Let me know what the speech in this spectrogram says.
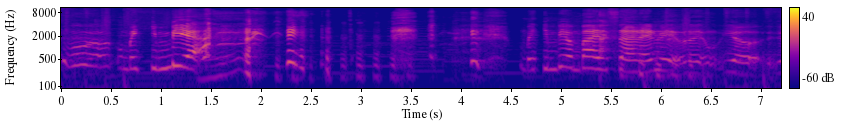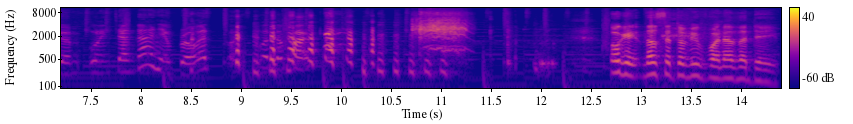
umekimbia umekimbia mbali sana yani yo- unachanganya bro what, what, what the fuck okay, that's a topic for another day.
